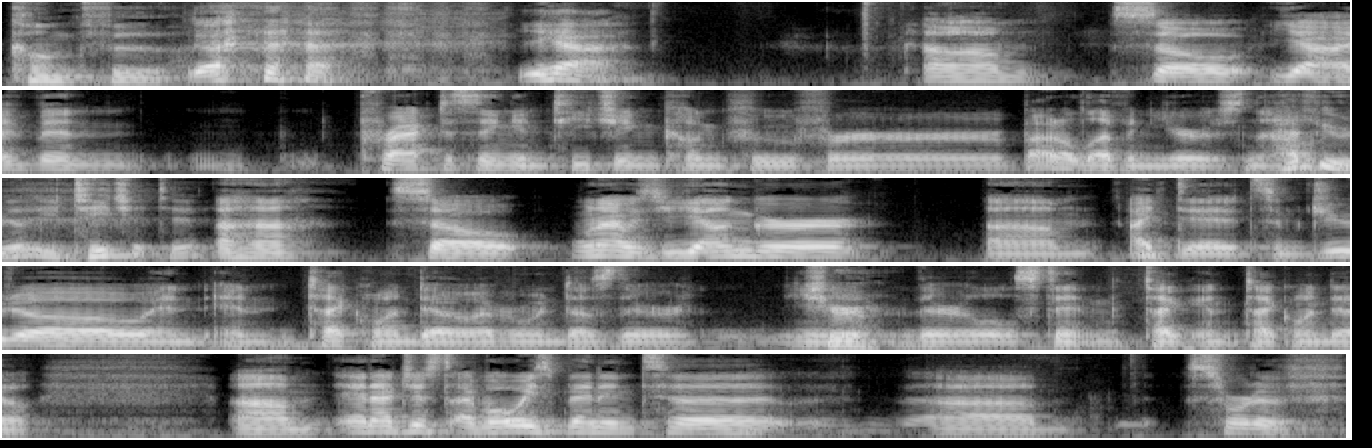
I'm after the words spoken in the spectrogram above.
kung fu. Yeah. Um, so yeah, I've been practicing and teaching kung fu for about 11 years now. Have you really? You teach it too? Uh huh. So when I was younger, um, I did some judo and, and taekwondo. Everyone does their you Sure. know, their little stint in, taek- in taekwondo. Um, and I just I've always been into uh, sort of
